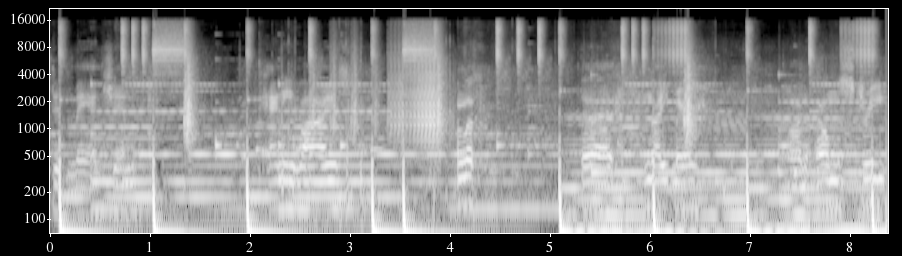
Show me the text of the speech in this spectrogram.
Haunted Mansion, Pennywise. Look, the Nightmare on Elm Street.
